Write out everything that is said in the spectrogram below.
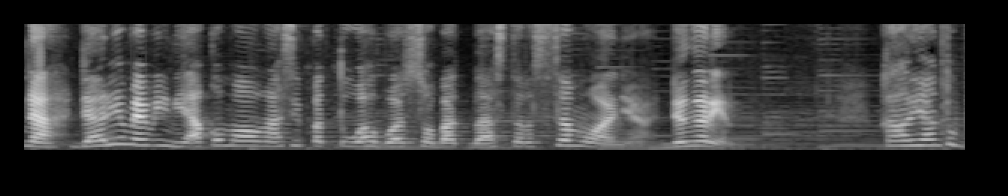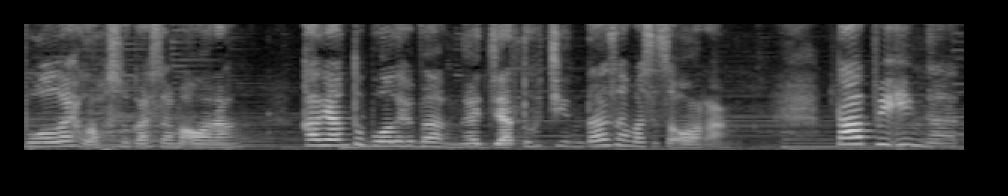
Nah, dari meme ini aku mau ngasih petuah buat Sobat Blaster semuanya. Dengerin. Kalian tuh boleh loh suka sama orang. Kalian tuh boleh banget jatuh cinta sama seseorang. Tapi ingat,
